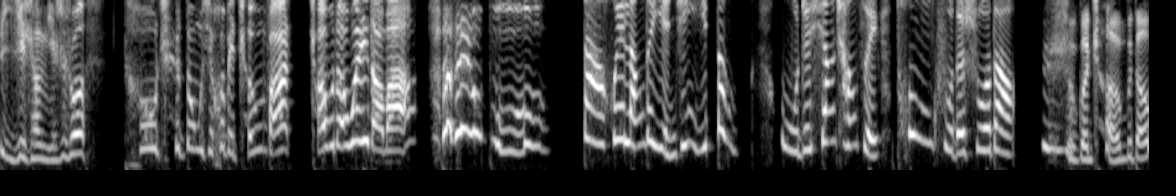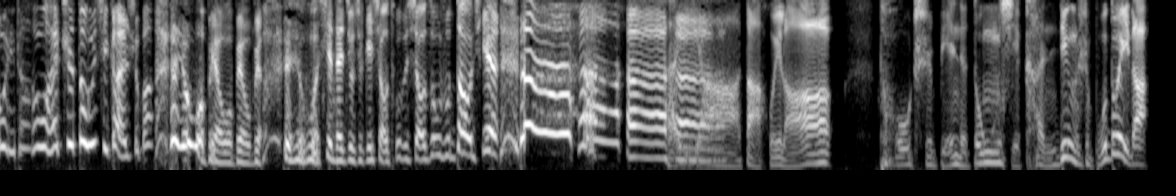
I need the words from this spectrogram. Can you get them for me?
医生，你是说偷吃东西会被惩罚，尝不到味道吗？哎呦不！大灰狼的眼睛一瞪，捂着香肠嘴，痛苦的说道。如果尝不到味道，我还吃东西干什么？哎呦，我不要，我不要，我不要！哎呦，我现在就去给小兔子、小松鼠道歉！啊哎呀，大灰狼，偷吃别人的东西肯定是不对的，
